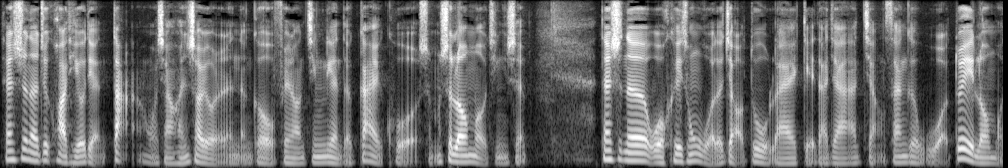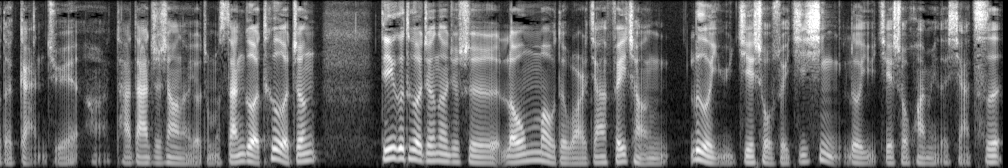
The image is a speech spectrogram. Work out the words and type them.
但是呢，这个话题有点大，我想很少有人能够非常精炼的概括什么是 Lomo 精神。但是呢，我可以从我的角度来给大家讲三个我对 Lomo 的感觉啊，它大致上呢有这么三个特征。第一个特征呢，就是 low mode 玩家非常乐于接受随机性，乐于接受画面的瑕疵。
